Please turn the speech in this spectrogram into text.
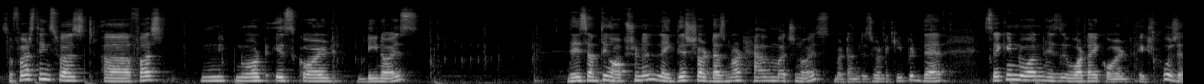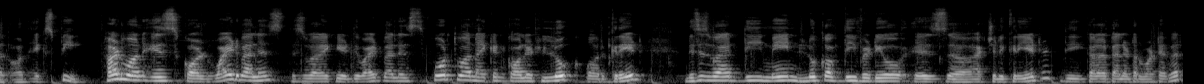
So first things first, uh, first node is called denoise. There is something optional like this shot does not have much noise, but I'm just going to keep it there. Second one is what I called exposure or XP. Third one is called white balance. This is where I create the white balance. Fourth one, I can call it look or grade. This is where the main look of the video is uh, actually created, the color palette or whatever.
